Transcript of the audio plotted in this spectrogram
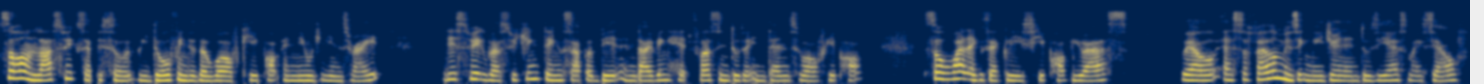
So, on last week's episode, we dove into the world of K pop and NewJeans, right? This week, we're switching things up a bit and diving headfirst into the intense world of hip hop. So, what exactly is hip hop, you ask? Well, as a fellow music major and enthusiast myself,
